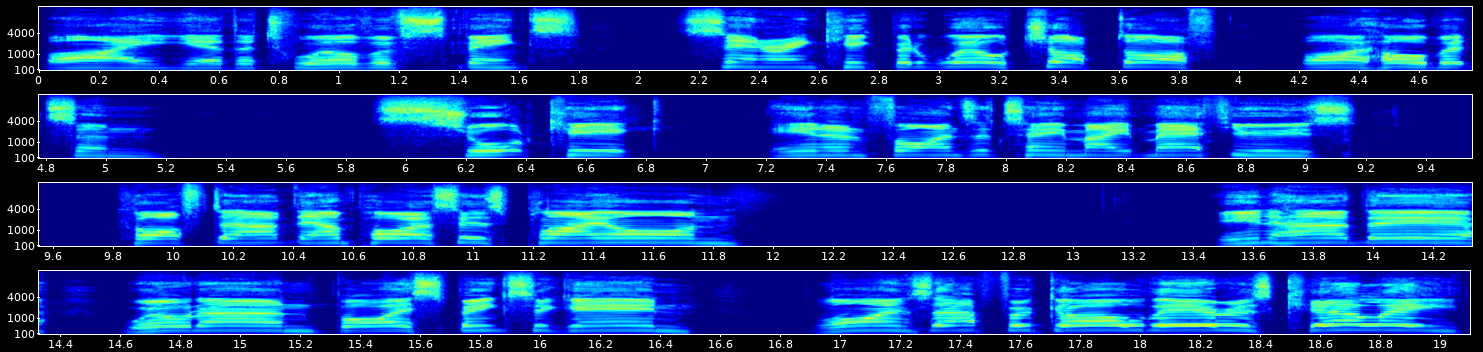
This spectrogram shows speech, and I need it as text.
by yeah, the 12 of Spinks. Centering kick, but well chopped off by Holbertson. Short kick. In and finds a teammate Matthews. Coughed up. The umpire says play on. In hard there. Well done by Spinks again. Lines up for goal. There is Kelly.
